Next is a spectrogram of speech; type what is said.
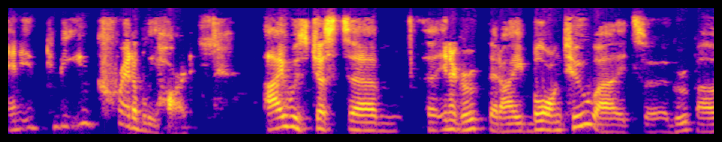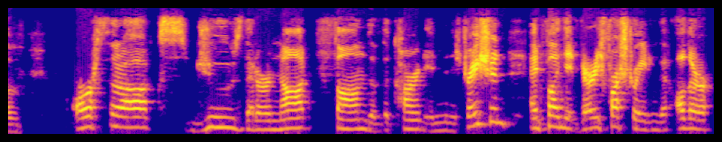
and it can be incredibly hard. I was just um, in a group that I belong to. it's a group of Orthodox Jews that are not fond of the current administration and find it very frustrating that other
